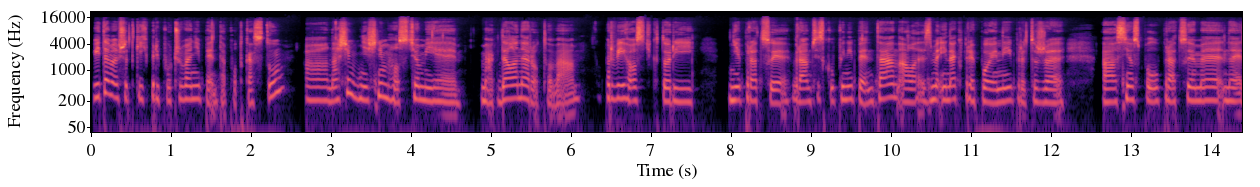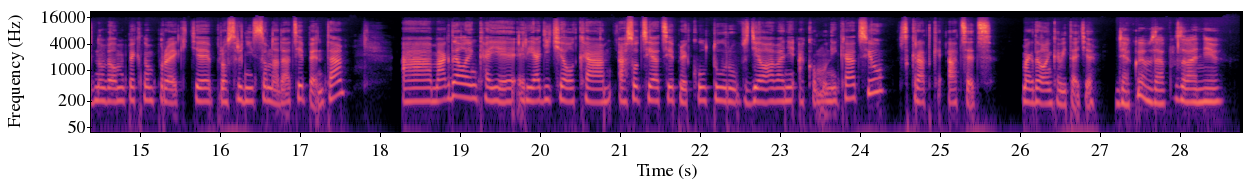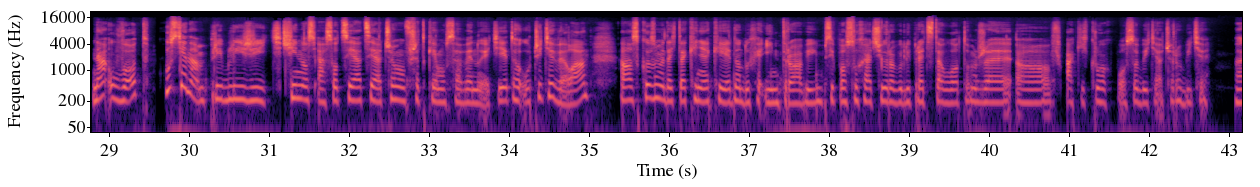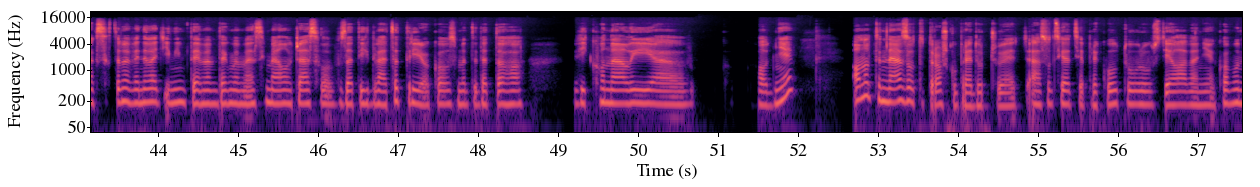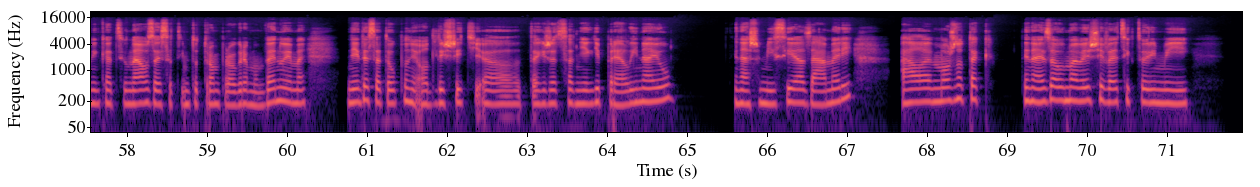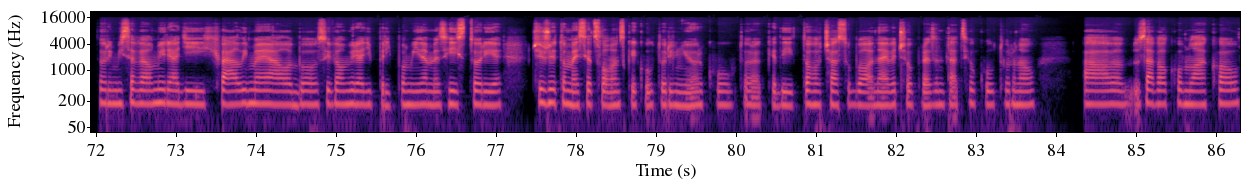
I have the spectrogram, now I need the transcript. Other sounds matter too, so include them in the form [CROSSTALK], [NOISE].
Vítame všetkých pri počúvaní Penta podcastu. A našim dnešným hostom je Magdalena Rotová, prvý host, ktorý nepracuje v rámci skupiny Pentán, ale sme inak prepojení, pretože s ňou spolupracujeme na jednom veľmi peknom projekte prostredníctvom nadácie Penta. A Magdalenka je riaditeľka Asociácie pre kultúru, vzdelávanie a komunikáciu, v skratke ACEC. Magdalenka, vítajte. Ďakujem za pozvanie. Na úvod Skúste nám priblížiť činnosť asociácia a čomu všetkému sa venujete. Je toho určite veľa, ale skúsme dať také nejaké jednoduché intro, aby si poslucháči urobili predstavu o tom, že uh, v akých kruhoch pôsobíte a čo robíte. Ak sa chceme venovať iným témam, tak máme asi málo času, lebo za tých 23 rokov sme teda toho vykonali hodne. Ono ten názov to trošku predurčuje. Asociácia pre kultúru, vzdelávanie, komunikáciu. Naozaj sa týmto trom programom venujeme. Nedá sa to úplne odlišiť, eh, takže sa niekde prelínajú naše misie a zámery, ale možno tak tie najzaujímavejšie veci, ktorými ktorými sa veľmi radi chválime alebo si veľmi radi pripomíname z histórie. Či už je to Mesiac slovenskej kultúry v New Yorku, ktorá kedy toho času bola najväčšou prezentáciou kultúrnou a za veľkou mlákou.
